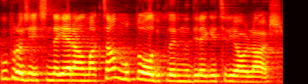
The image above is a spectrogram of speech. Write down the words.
bu proje içinde yer almaktan mutlu olduklarını dile getiriyorlar.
